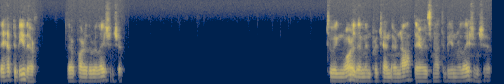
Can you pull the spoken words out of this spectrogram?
They have to be there, they're part of the relationship. To ignore them and pretend they're not there is not to be in relationship.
